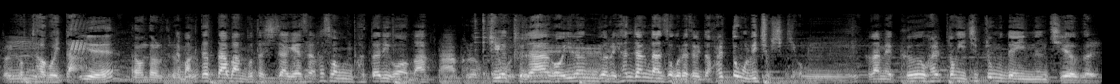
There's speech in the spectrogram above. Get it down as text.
검토하고 있다. 예, 나온다 근데 그러더라고요. 막 뜻다방부터 시작해서 허소문 퍼뜨리고 막 아. 기획 투자하고 이런 거를 현장 단속을 해서 일단 활동을 위축시키고 음. 그다음에 그 활동이 집중되어 있는 지역을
